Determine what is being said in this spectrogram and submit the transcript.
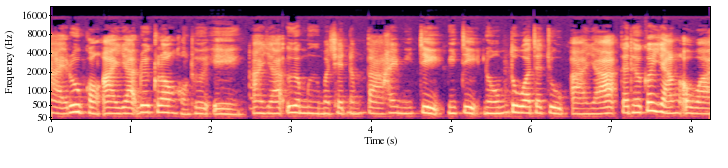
ถ่ายรูปของอายะด้วยกล้องของเธอเอง อายะเอื้อมมือมาเช็ดน้ำตาให้มิจิ มิจิโน้มตัวจะจูบอายะ แต่เธอก็ยั้งเอาไว้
